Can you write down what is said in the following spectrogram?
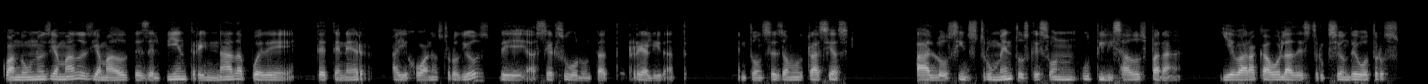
cuando uno es llamado, es llamado desde el vientre y nada puede detener a Jehová nuestro Dios de hacer su voluntad realidad. Entonces damos gracias a los instrumentos que son utilizados para llevar a cabo la destrucción de otros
